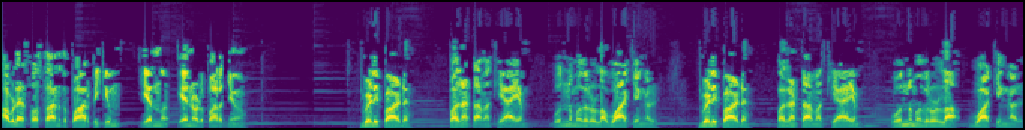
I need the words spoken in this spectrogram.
അവളെ സ്വസ്ഥാനത്ത് പാർപ്പിക്കും എന്ന് എന്നോട് പറഞ്ഞു. വെളിപ്പാട് പതിനെട്ടാം അധ്യായം ഒന്നു മുതലുള്ള വാക്യങ്ങൾ. വെളിപ്പാട് പതിനെട്ടാം അധ്യായം ഒന്നു മുതലുള്ള വാക്യങ്ങൾ.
